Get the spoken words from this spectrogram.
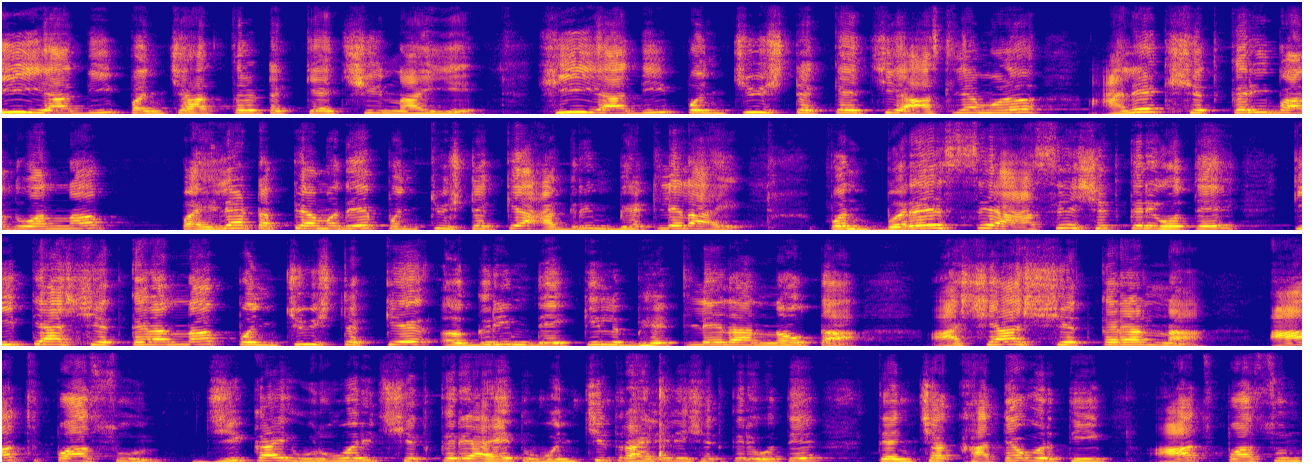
ही यादी पंच्याहत्तर टक्क्याची नाहीये. ही यादी पंचवीस टक्क्याची असल्यामुळं अनेक शेतकरी बांधवांना पहिल्या टप्प्यामध्ये पंचवीस टक्के अग्रिम भेटलेला आहे. पण बरेचसे असे शेतकरी होते की त्या शेतकऱ्यांना पंचवीस टक्के अग्रिम देखील भेटलेला नव्हता. अशा शेतकऱ्यांना आजपासून जी काही उर्वरित शेतकरी आहेत वंचित राहिलेले शेतकरी होते त्यांच्या खात्यावरती आजपासून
